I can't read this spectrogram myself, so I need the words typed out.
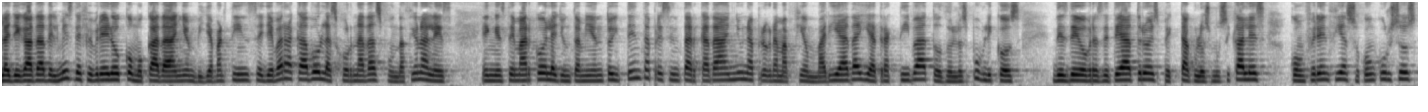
la llegada del mes de febrero, como cada año en Villamartín, se llevará a cabo las jornadas fundacionales. En este marco, el ayuntamiento intenta presentar cada año una programación variada y atractiva a todos los públicos desde obras de teatro, espectáculos musicales, conferencias o concursos,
